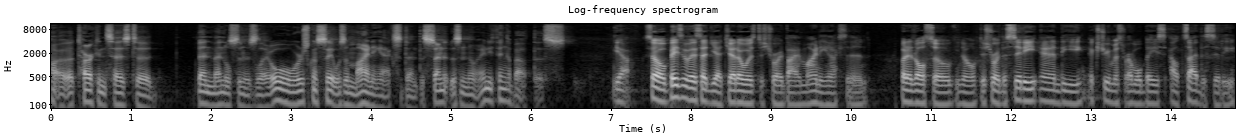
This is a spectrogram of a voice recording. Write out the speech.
uh, Tarkin says to Ben Mendelsohn. Is like, oh, we're just going to say it was a mining accident. The Senate doesn't know anything about this. Yeah. So basically, they said, yeah, Jedha was destroyed by a mining accident, but it also, you know, destroyed the city and the extremist rebel base outside the city.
